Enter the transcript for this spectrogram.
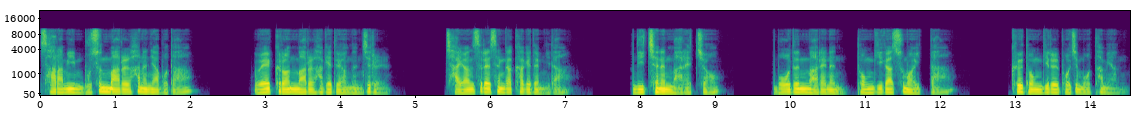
사람이 무슨 말을 하느냐보다 왜 그런 말을 하게 되었는지를 자연스레 생각하게 됩니다. 니체는 말했죠. 모든 말에는 동기가 숨어 있다. 그 동기를 보지 못하면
